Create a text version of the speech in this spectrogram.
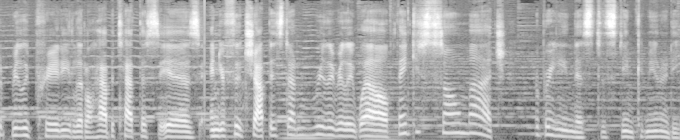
What a really pretty little habitat this is. And your food shop is done really, really well. Thank you so much for bringing this to the STEAM community.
